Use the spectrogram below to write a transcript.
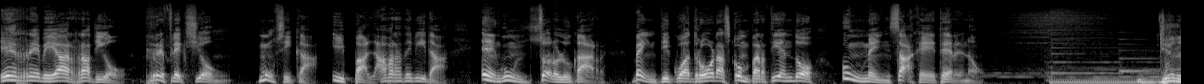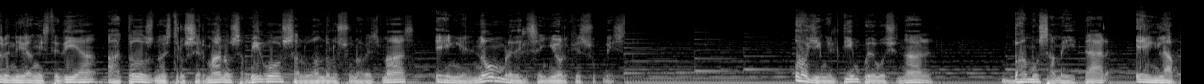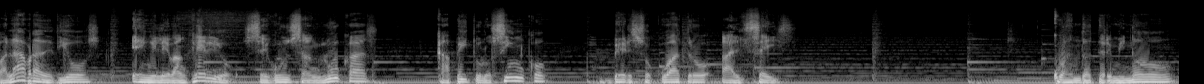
RBA Radio, reflexión, música y palabra de vida en un solo lugar, 24 horas compartiendo un mensaje eterno. Dios les bendiga en este día a todos nuestros hermanos amigos, saludándolos una vez más en el nombre del Señor Jesucristo. Hoy en el tiempo devocional vamos a meditar en la palabra de Dios en el Evangelio según San Lucas capítulo 5 verso 4 al 6. Cuando terminó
